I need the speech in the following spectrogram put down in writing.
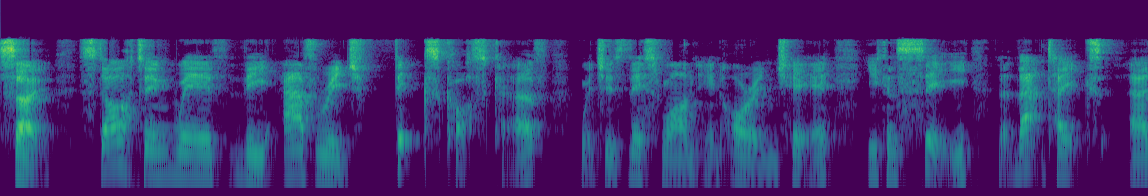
So starting with the average fixed cost curve, which is this one in orange here, you can see that that takes a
